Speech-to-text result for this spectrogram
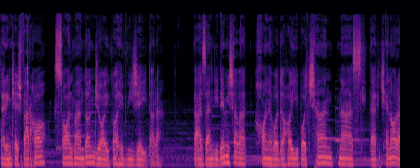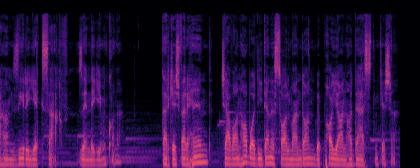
در این کشورها سالمندان جایگاه ویژه‌ای دارند. بعضا دیده می شود خانواده هایی با چند نسل در کنار هم زیر یک سقف زندگی می کنند. در کشور هند جوانها با دیدن سالمندان به پای آنها دست می کشند.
